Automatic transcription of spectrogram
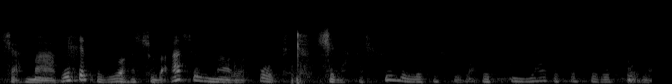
שהמערכת הזו, השוואה של מערכות, של החשוב ולא חשוב, הרצייה וחוסר רצייה,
